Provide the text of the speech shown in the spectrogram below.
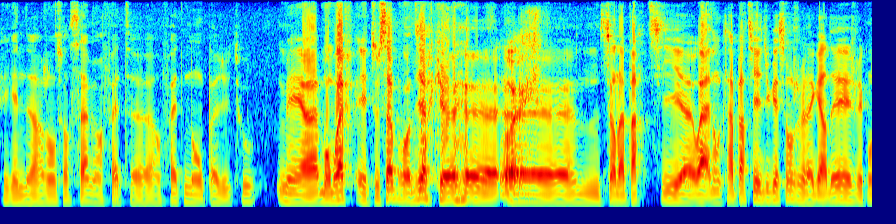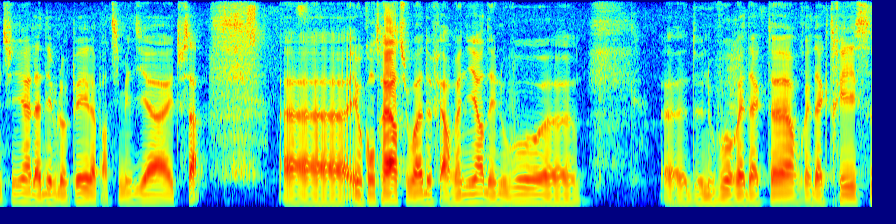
qu'ils gagnent de l'argent sur ça, mais en fait, euh, en fait non, pas du tout. Mais euh, bon bref, et tout ça pour dire que euh, sur la partie, ouais, donc la partie éducation, je vais la garder, je vais continuer à la développer, la partie média et tout ça. Euh, et au contraire, tu vois, de faire venir des nouveaux, euh, euh, de nouveaux rédacteurs, rédactrices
